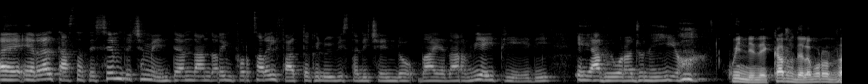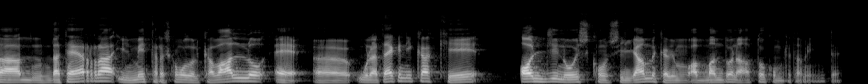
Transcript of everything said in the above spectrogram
eh, in realtà state semplicemente andando a rinforzare il fatto che lui vi sta dicendo vai a dar via i piedi e avevo ragione io. Quindi nel caso del lavoro da, da terra il mettere scomodo il cavallo è eh, una tecnica che oggi noi sconsigliamo e che abbiamo abbandonato completamente.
